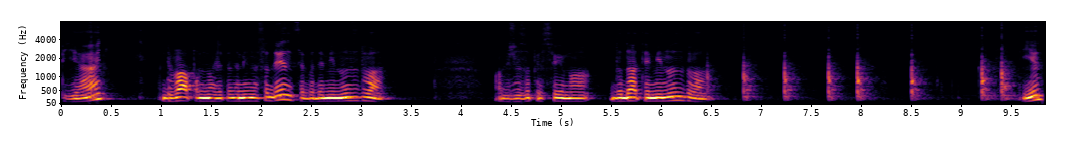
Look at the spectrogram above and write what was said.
5. 2 помножити на мінус 1 це буде мінус 2. Отже, записуємо додати мінус 2. Є?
